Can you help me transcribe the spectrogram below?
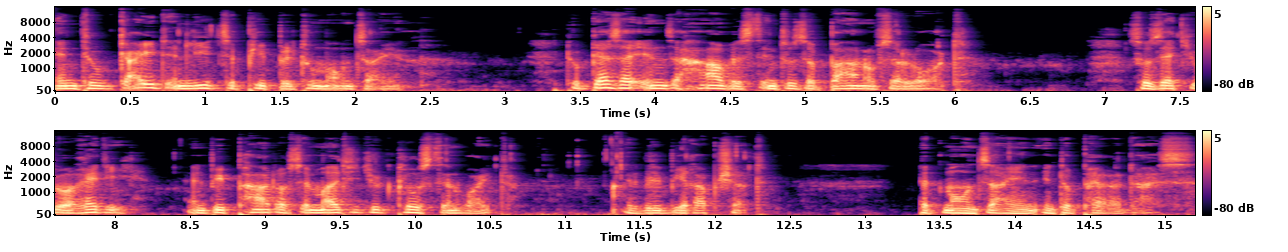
and to guide and lead the people to Mount Zion to gather in the harvest into the barn of the Lord, so that you are ready and be part of the multitude clothed in white. It will be raptured at Mount Zion into paradise.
